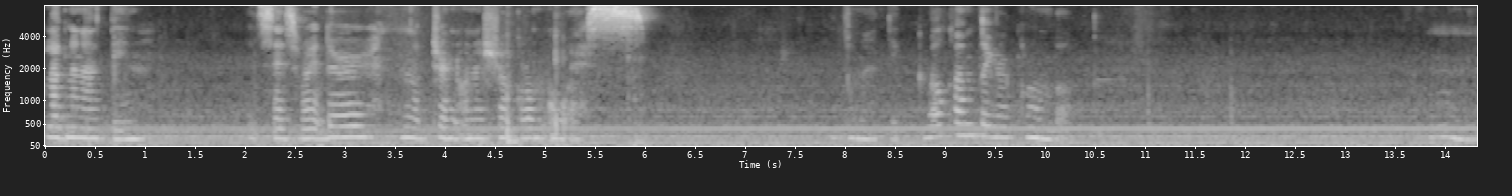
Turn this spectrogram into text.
plug na natin. it says right there "Not turn on a Chrome OS automatic welcome to your Chromebook hmm.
